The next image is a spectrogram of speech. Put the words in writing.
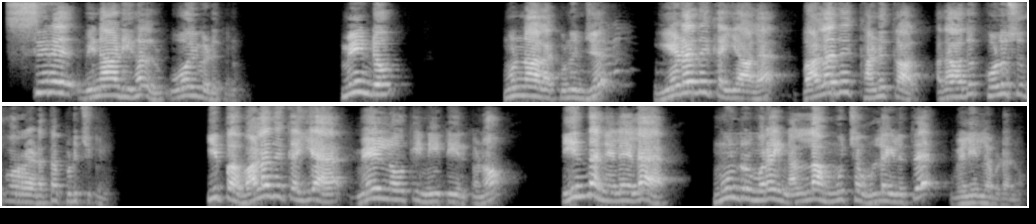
சிறு வினாடிகள் ஓய்வெடுக்கணும். மீண்டும் முன்னால குனிஞ்சு இடது கையால வலது கணுக்கால் அதாவது கொலுசு போடுற இடத்த பிடிச்சுக்கணும். இப்ப வலது கைய மேல் நோக்கி நீட்டி இருக்கணும். இந்த நிலையில மூன்று முறை நல்லா மூச்சை உள்ள இழுத்து வெளியில விடணும்.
